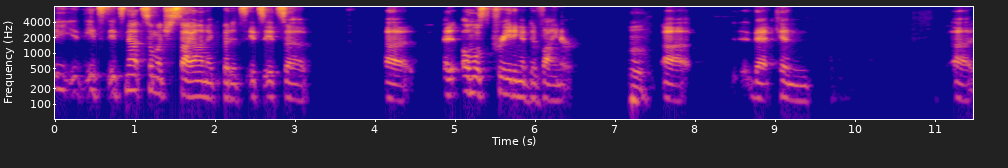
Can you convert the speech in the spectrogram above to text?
it, it's it's not so much psionic, but it's it's it's a uh, uh, almost creating a diviner hmm. uh, that can uh,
